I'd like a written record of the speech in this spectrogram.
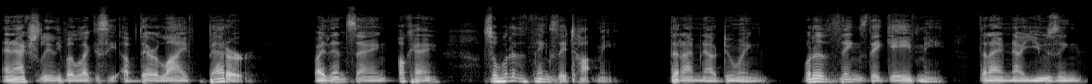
and actually leave a legacy of their life better by then saying, okay, so what are the things they taught me that I'm now doing? What are the things they gave me that I'm now using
